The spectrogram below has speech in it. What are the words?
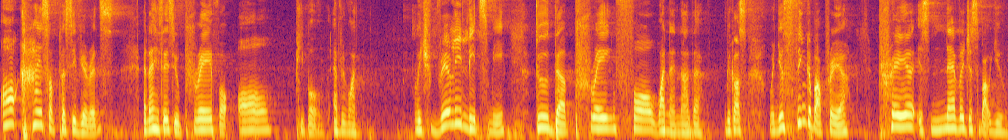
All kinds of perseverance. And then he says you pray for all people, everyone. Which really leads me to the praying for one another. Because when you think about prayer, prayer is never just about you.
